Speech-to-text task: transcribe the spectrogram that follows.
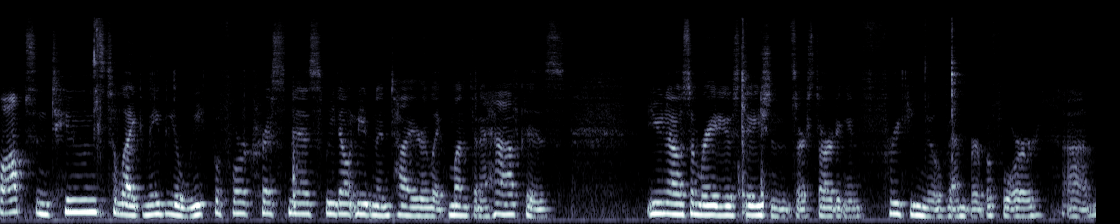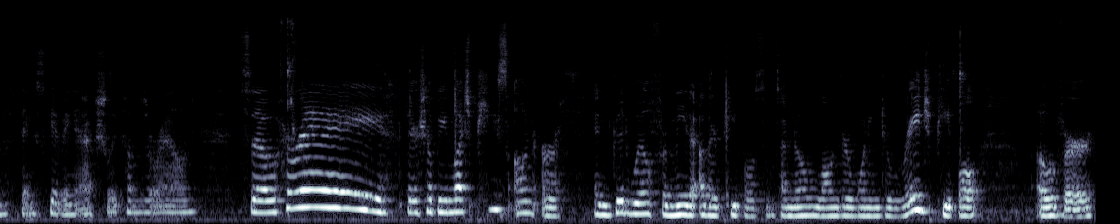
bops and tunes to like maybe a week before Christmas. We don't need an entire like month and a half because you know some radio stations are starting in freaking November before um, Thanksgiving actually comes around. So hooray! There shall be much peace on earth and goodwill from me to other people since I'm no longer wanting to rage people over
